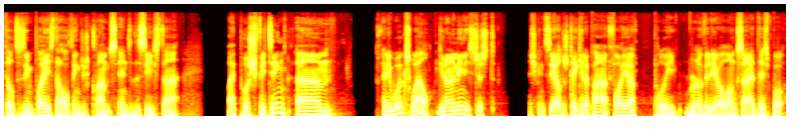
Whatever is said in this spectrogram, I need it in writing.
filter's in place, the whole thing just clamps into the Seestar by push fitting. Um, and it works well. You know what I mean? It's just, as you can see, I'll just take it apart for you. I'll probably run a video alongside this, but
